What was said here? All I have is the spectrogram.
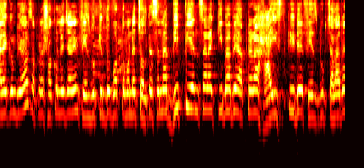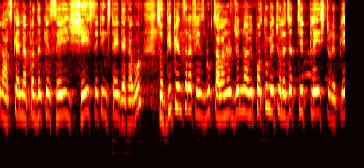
আলাইকুম ভিউয়ার্স আপনারা সকলে জানেন ফেসবুক কিন্তু বর্তমানে চলতেছে না। বিপিএন ছাড়া কীভাবে আপনারা হাই স্পিডে ফেসবুক চালাবেন? আজকে আমি আপনাদেরকে সেই সেই সেটিংসটাই দেখাবো। সো বিপিএন ছাড়া ফেসবুক চালানোর জন্য আমি প্রথমে চলে যাচ্ছি প্লে স্টোরে প্লে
